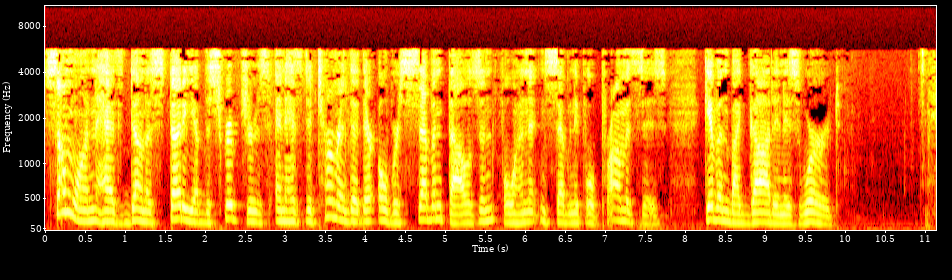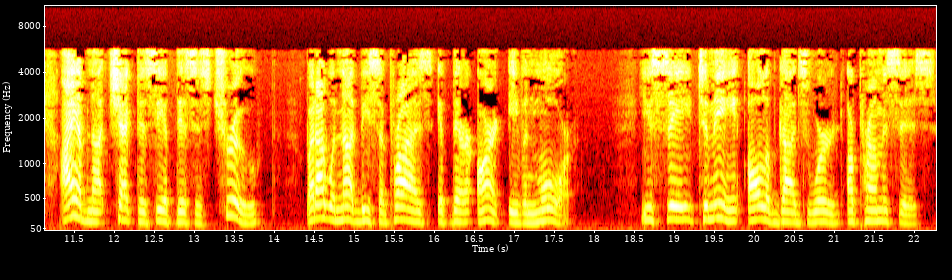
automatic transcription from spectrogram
Someone has done a study of the scriptures and has determined that there are over 7,474 promises given by God in His Word. I have not checked to see if this is true, but I would not be surprised if there aren't even more. You see, to me, all of God's word are promises.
